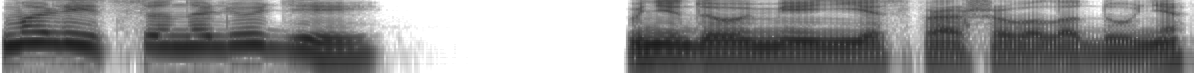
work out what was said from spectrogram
молиться на людей?» В недоумении спрашивала Дуня.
